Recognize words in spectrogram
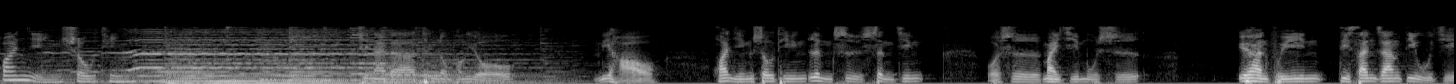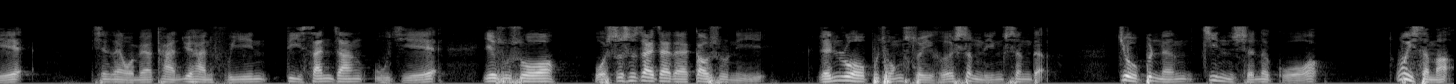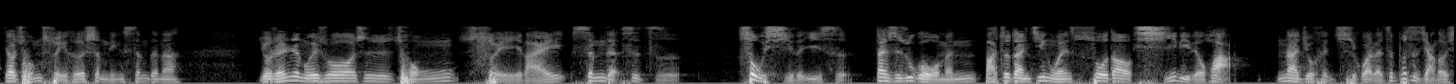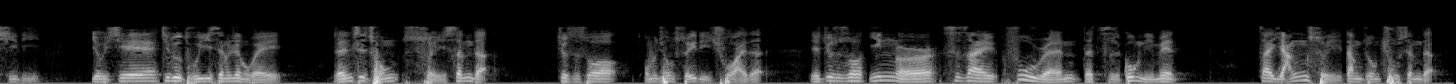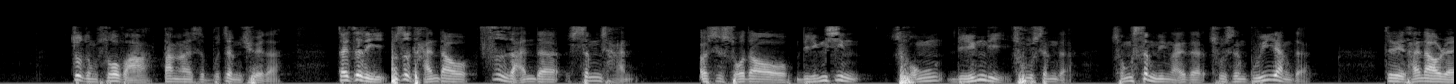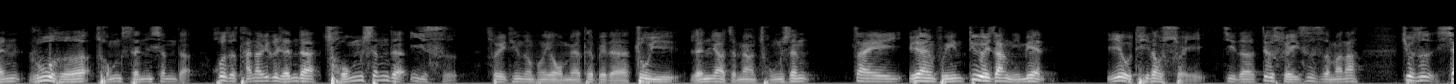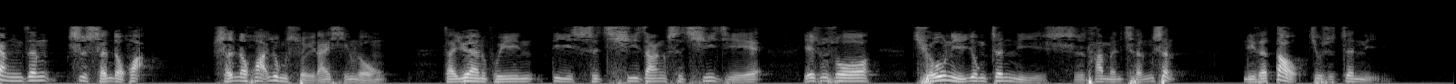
欢迎收听。亲爱的听众朋友，你好，欢迎收听认识圣经，我是麦基牧师。约翰福音第三章第五节，现在我们要看约翰福音第三章五节。耶稣说：“我实实在在的告诉你，人若不从水和圣灵生的，就不能进神的国。为什么要从水和圣灵生的呢？有人认为说是从水来生的，是指受洗的意思。但是如果我们把这段经文说到洗礼的话，那就很奇怪了，这不是讲到洗礼。有些基督徒医生认为，人是从水生的，就是说我们从水里出来的，也就是说婴儿是在妇人的子宫里面，在羊水当中出生的。这种说法当然是不正确的。在这里不是谈到自然的生产，而是说到灵性从灵里出生的，从圣灵来的出生不一样的。这里谈到人如何从神生的，或者谈到一个人的重生的意思。所以，听众朋友，我们要特别的注意，人要怎么样重生。在约翰福音第二章里面也有提到水，记得这个水是什么呢？就是象征是神的话，神的话用水来形容。在约翰福音第十七章十七节，耶稣说：“求你用真理使他们成圣，你的道就是真理。”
